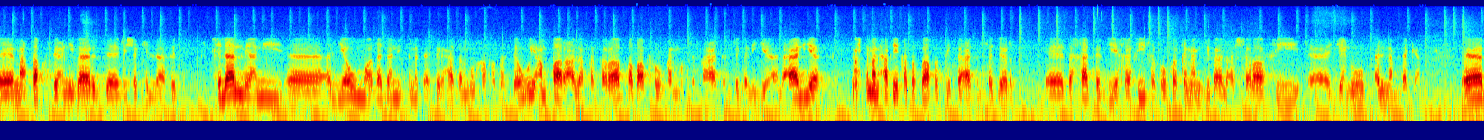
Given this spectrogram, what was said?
مع طقس يعني بارد بشكل لافت. خلال يعني اليوم وغدا يتم تأثير هذا المنخفض الجوي. أمطار على فترات ضباب فوق المرتفعات الجبلية العالية. يحتمل حقيقة تساقط في ساعات الفجر زخات ثلجية خفيفة فوق قمم جبال الشراف في آه، جنوب المملكة. آه،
